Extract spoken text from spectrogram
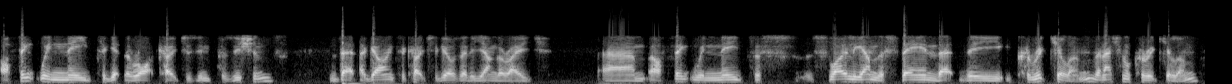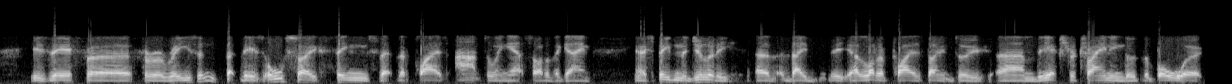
I think we need to get the right coaches in positions that are going to coach the girls at a younger age. Um, I think we need to s- slowly understand that the curriculum, the national curriculum, is there for, for a reason, but there's also things that the players aren't doing outside of the game. You know, speed and agility, uh, they a lot of players don't do. Um, the extra training, the, the ball work.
